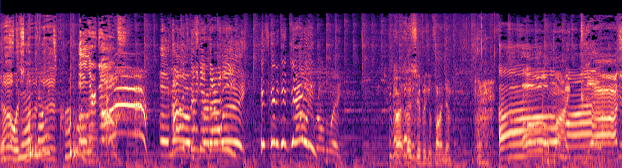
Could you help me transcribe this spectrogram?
No, it's dead. not. No, dead. it's crumbling. Oh, there it goes. Ah! Oh no, Oh, it's gonna he's get running Daddy. away. It's gonna get Oh, he rolled away. All right, let's see if we can find him. Oh, Oh, my, gosh,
